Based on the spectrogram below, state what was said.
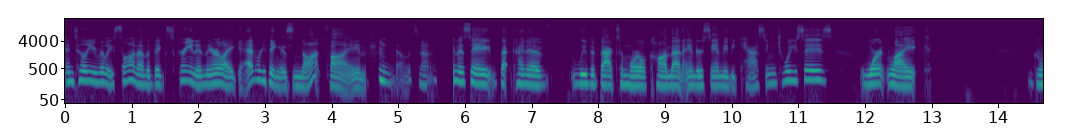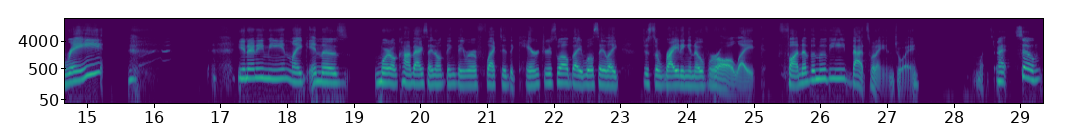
Until you really saw it on the big screen, and they're like, everything is not fine. No, it's not. I'm gonna say, but kind of loop it back to Mortal Kombat. I understand maybe casting choices weren't like great. you know what I mean? Like in those Mortal Kombat's, I don't think they reflected the characters well, but I will say, like, just the writing and overall, like, fun of the movie, that's what I enjoy. Right. So,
